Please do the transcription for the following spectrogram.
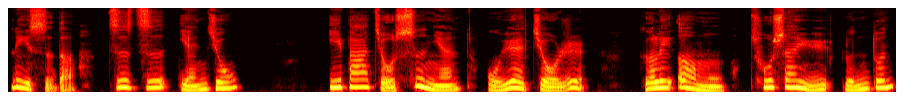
历史的孜孜研究。一八九四年五月九日，格雷厄姆出生于伦敦，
